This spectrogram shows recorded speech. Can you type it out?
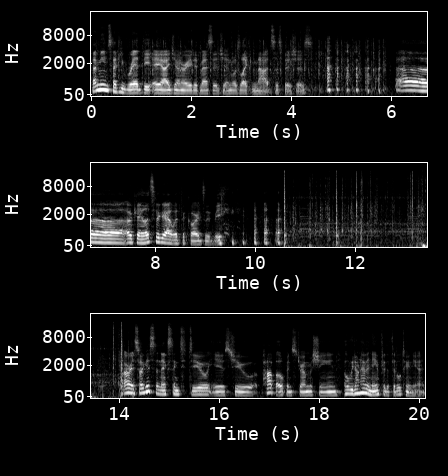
That means that he read the AI generated message and was like not suspicious. uh, okay, let's figure out what the cards would be. Alright, so I guess the next thing to do is to pop open Strum Machine. Oh, we don't have a name for the fiddle tune yet.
